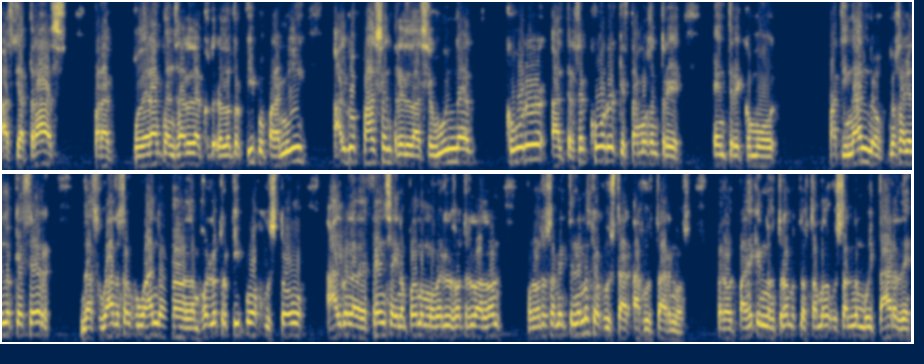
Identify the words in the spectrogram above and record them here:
hacia atrás, para poder alcanzar el, otro equipo. Para mí, algo pasa entre la segunda quarter al tercer quarter que estamos entre, entre como patinando, no sabiendo qué hacer. Las jugadas están jugando, a lo mejor el otro equipo ajustó algo en la defensa y no podemos mover los otros balón. Nosotros también tenemos que ajustar, ajustarnos, pero parece que nosotros nos estamos ajustando muy tarde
